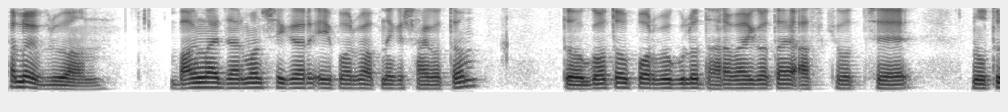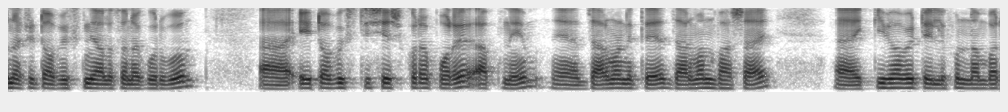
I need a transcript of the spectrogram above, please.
হ্যালো এভরিওয়ান বাংলায় জার্মান শেখার এই পর্বে আপনাকে স্বাগতম। তো গত পর্বগুলো ধারাবাহিকতায় আজকে হচ্ছে নতুন একটি টপিকস নিয়ে আলোচনা করব। এই টপিকসটি শেষ করার পরে আপনি জার্মানিতে, জার্মান ভাষায় কীভাবে টেলিফোন নাম্বার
